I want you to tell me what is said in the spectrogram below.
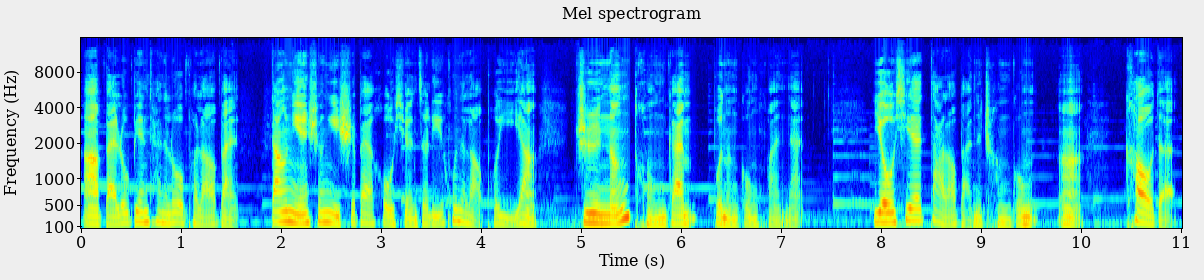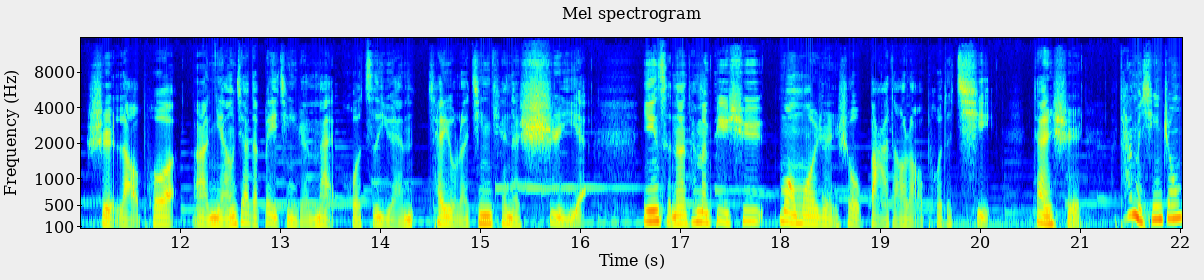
啊摆路边摊的落魄老板，当年生意失败后选择离婚的老婆一样，只能同甘，不能共患难。有些大老板的成功啊，靠的是老婆啊娘家的背景人脉或资源，才有了今天的事业。因此呢，他们必须默默忍受霸道老婆的气，但是。他们心中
